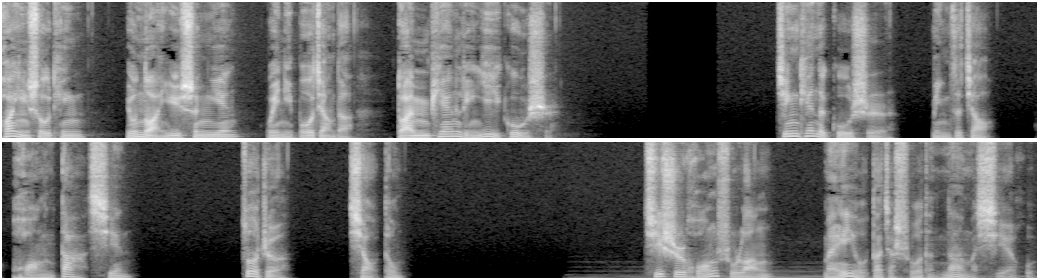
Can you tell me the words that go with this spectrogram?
欢迎收听由暖玉生烟为你播讲的短篇灵异故事。今天的故事名字叫《黄大仙》，作者小东。其实黄鼠狼没有大家说的那么邪乎，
